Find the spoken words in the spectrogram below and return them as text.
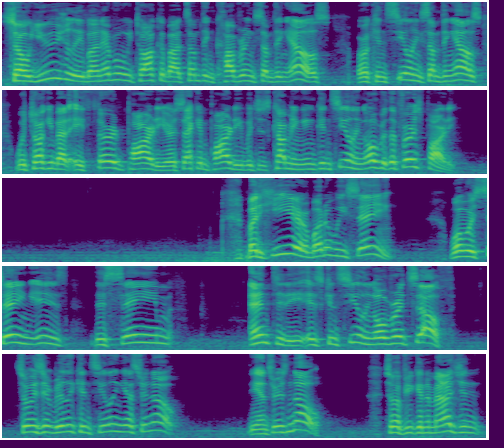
So usually, whenever we talk about something covering something else or concealing something else, we're talking about a third party or a second party which is coming and concealing over the first party. But here, what are we saying? What we're saying is the same entity is concealing over itself. So is it really concealing, yes or no? The answer is no. So if you can imagine,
